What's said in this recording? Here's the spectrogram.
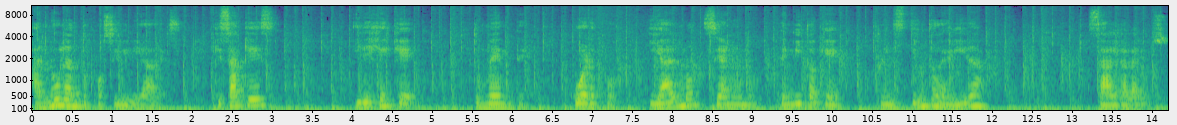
anulan tus posibilidades, que saques y dejes que tu mente, cuerpo y alma sean uno. Te invito a que tu instinto de vida salga a la luz.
